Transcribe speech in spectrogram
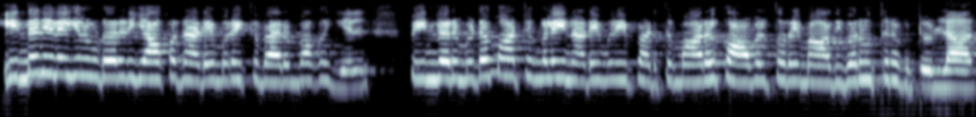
இந்த நிலையில் உடனடியாக நடைமுறைக்கு வரும் வகையில் பின்வரும் இடமாற்றங்களை நடைமுறைப்படுத்துமாறு காவல்துறை மாதிபர் உத்தரவிட்டுள்ளார்.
